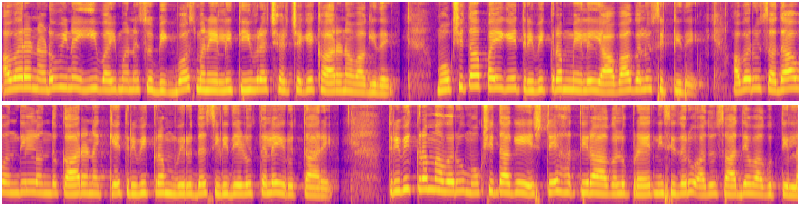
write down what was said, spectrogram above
ಅವರ ನಡುವಿನ ಈ ವೈಮನಸ್ಸು ಬಿಗ್ ಬಾಸ್ ಮನೆಯಲ್ಲಿ ತೀವ್ರ ಚರ್ಚೆಗೆ ಕಾರಣವಾಗಿದೆ. ಮೋಕ್ಷಿತಾ ಪೈಗೆ ತ್ರಿವಿಕ್ರಮ್ ಮೇಲೆ ಯಾವಾಗಲೂ ಸಿಟ್ಟಿದೆ. ಅವರು ಸದಾ ಒಂದಿಲ್ಲೊಂದು ಕಾರಣಕ್ಕೆ ತ್ರಿವಿಕ್ರಮ್ ವಿರುದ್ಧ ಸಿಡಿದೇಳುತ್ತಲೇ ಇರುತ್ತಾರೆ. ತ್ರಿವಿಕ್ರಮ್ ಅವರು ಮೋಕ್ಷಿತಾಗೆ ಎಷ್ಟೇ ಹತ್ತಿರ ಆಗಲು ಪ್ರಯತ್ನಿಸಿದರೂ ಅದು ಸಾಧ್ಯವಾಗುತ್ತಿಲ್ಲ.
